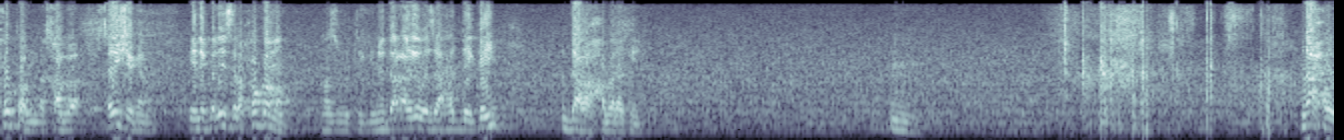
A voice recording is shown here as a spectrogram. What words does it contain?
حکم د خبر صحیح شګن یعنی په دې سره حکم مضبوطی نو دا هغه وضاحت دی کوي دا خبره کوي نحو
